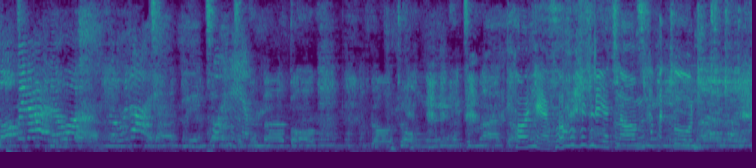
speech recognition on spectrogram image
ร้องไม่ได้แล้วอะร้องไม่ได้ถ้าเปลี่ยนใจเธอก็มาบอกรอตรงนี้ให้เธอมากับพอแหบเขาให้เรียกร้องตะโกนเ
